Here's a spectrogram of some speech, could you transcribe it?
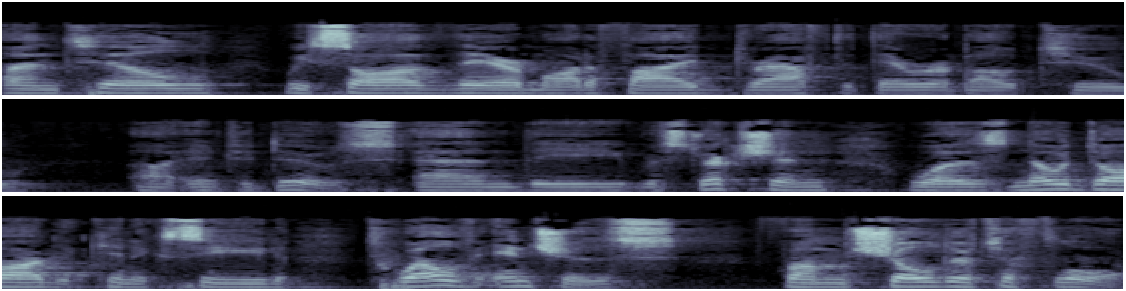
until we saw their modified draft that they were about to uh, introduce. And the restriction was no dog can exceed 12 inches from shoulder to floor.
